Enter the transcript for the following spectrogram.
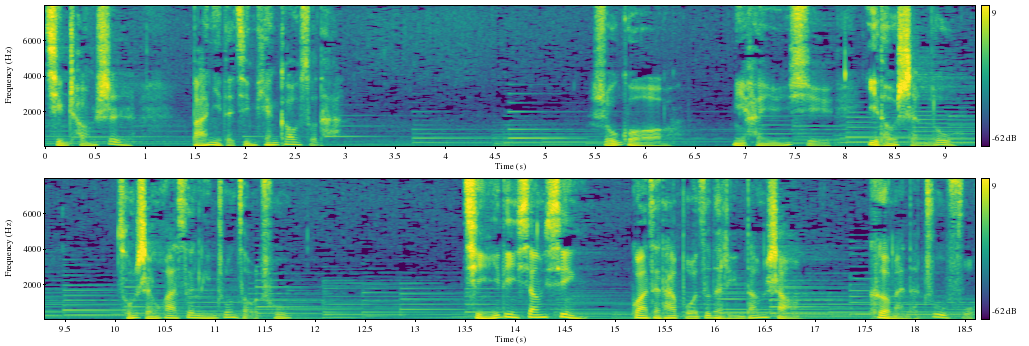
请尝试。把你的今天告诉他。如果你还允许一头神鹿从神话森林中走出，请一定相信，挂在他脖子的铃铛上刻满的祝福。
